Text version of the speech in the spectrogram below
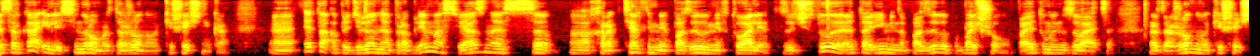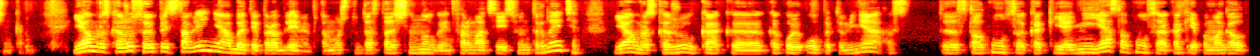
СРК или синдром раздраженного кишечника э, – это определенная проблема, связанная с э, характерными позывами в туалет. Зачастую это именно позывы по большому, поэтому и называется раздраженного кишечника. Я вам расскажу свое представление об этой проблеме, потому что достаточно много информации есть в интернете. Я вам расскажу, как, э, какой опыт у меня столкнулся, как я, не я столкнулся, а как я помогал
